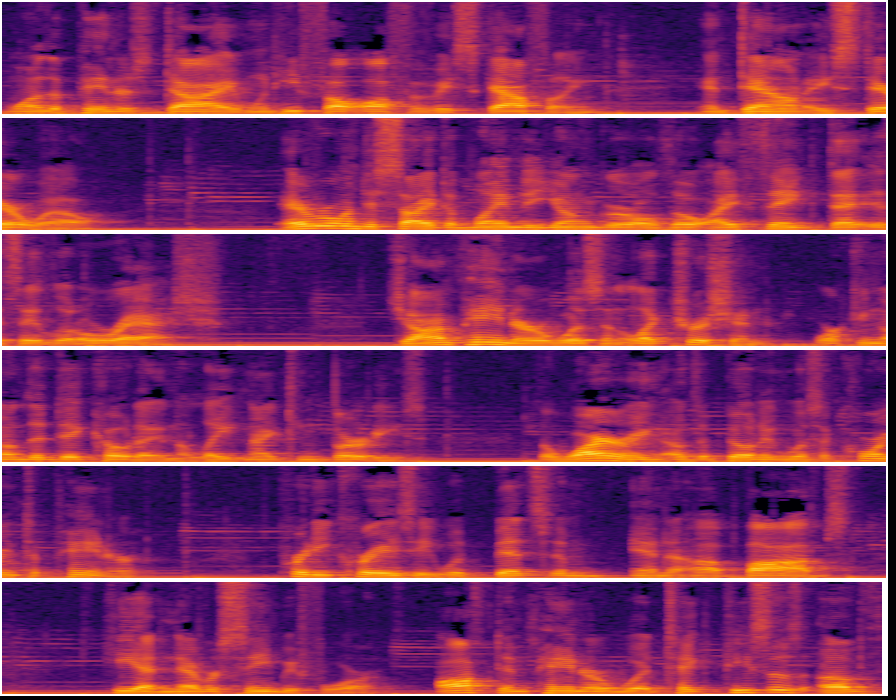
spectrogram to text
one of the painters died when he fell off of a scaffolding and down a stairwell. Everyone decided to blame the young girl, though I think that is a little rash. John Painter was an electrician working on the Dakota in the late 1930s. The wiring of the building was, according to Painter, pretty crazy with bits and, and uh, bobs he had never seen before. Often, Painter would take pieces of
